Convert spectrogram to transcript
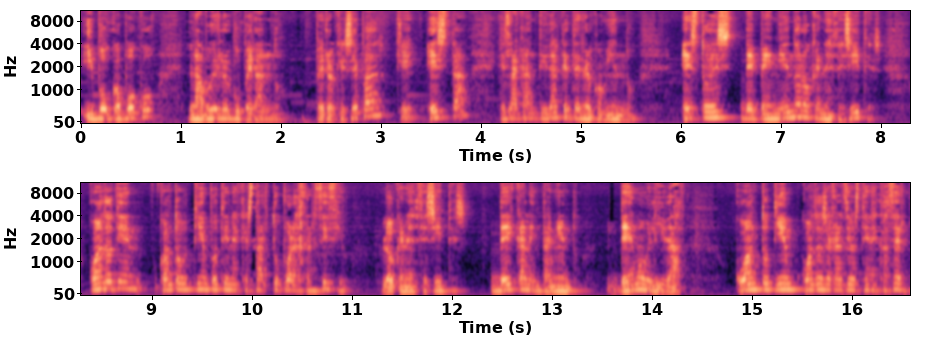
Y poco a poco la voy recuperando. Pero que sepas que esta es la cantidad que te recomiendo. Esto es dependiendo de lo que necesites. ¿Cuánto, ¿Cuánto tiempo tienes que estar tú por ejercicio? Lo que necesites. De calentamiento, de movilidad. ¿Cuánto tiempo, ¿Cuántos ejercicios tienes que hacer?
